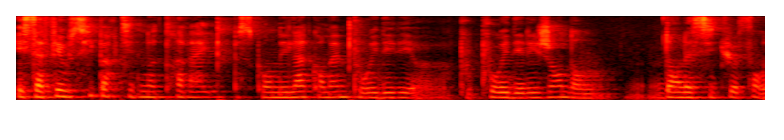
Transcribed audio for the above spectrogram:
Et ça fait aussi partie de notre travail, parce qu'on est là quand même pour aider les, euh, pour, aider les gens dans, dans la situation.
